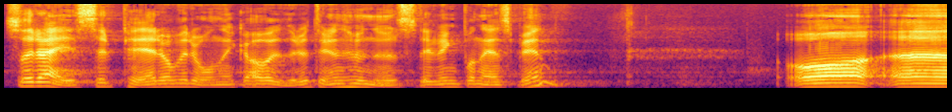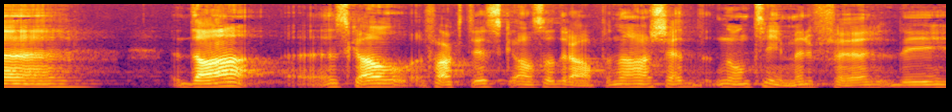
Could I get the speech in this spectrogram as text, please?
så reiser Per og Veronica Orderud til en hundeutstilling på Nesbyen. Og eh, da skal faktisk altså drapene ha skjedd noen timer før de,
